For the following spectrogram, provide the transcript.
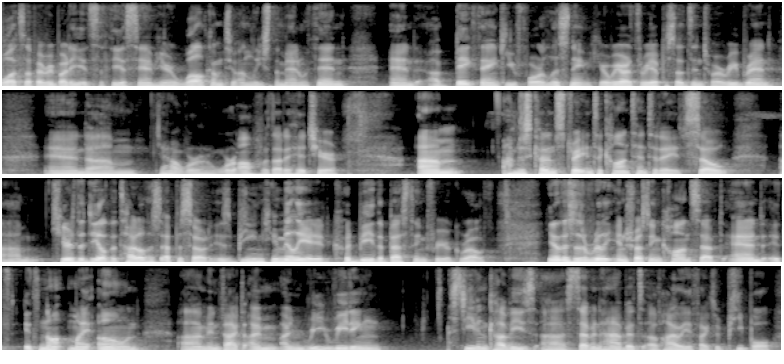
What's up, everybody? It's Sathya Sam here. Welcome to Unleash the Man Within, and a big thank you for listening. Here we are, three episodes into our rebrand, and um, yeah, we're we're off without a hitch here. Um, I'm just cutting straight into content today. So um, here's the deal: the title of this episode is "Being Humiliated Could Be the Best Thing for Your Growth." You know, this is a really interesting concept, and it's it's not my own. Um, in fact, I'm I'm rereading Stephen Covey's uh, Seven Habits of Highly Effective People.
